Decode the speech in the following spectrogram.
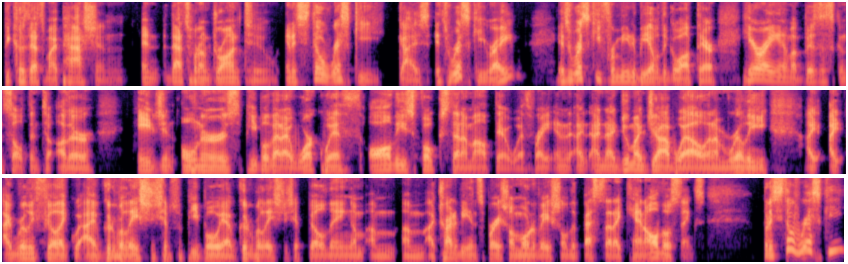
because that's my passion and that's what I'm drawn to, and it's still risky, guys. It's risky, right? It's risky for me to be able to go out there. Here I am, a business consultant to other agent owners, people that I work with, all these folks that I'm out there with, right? And I, and I do my job well, and I'm really, I, I, I really feel like I have good relationships with people. We have good relationship building. I'm, I'm, I'm, I try to be inspirational, motivational, the best that I can, all those things, but it's still risky.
